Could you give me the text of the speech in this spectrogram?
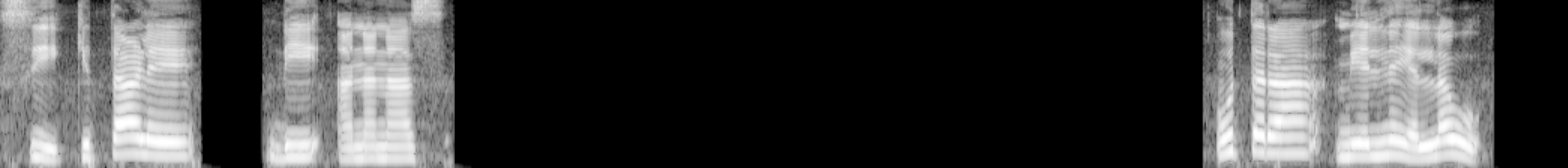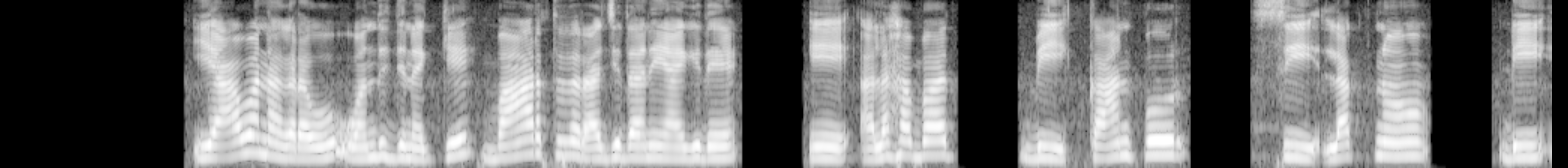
ಸಿ, ಕಿತ್ತಾಳೆ. ಡಿ, ಅನಾನಸ್. ಉತ್ತರ ಮೇಲಿನ ಎಲ್ಲವೂ. ಯಾವ ನಗರವು ಒಂದು ದಿನಕ್ಕೆ ಭಾರತದ ರಾಜಧಾನಿಯಾಗಿದೆ? A, Allahabad, B, Kanpur, C, Lucknow, D,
